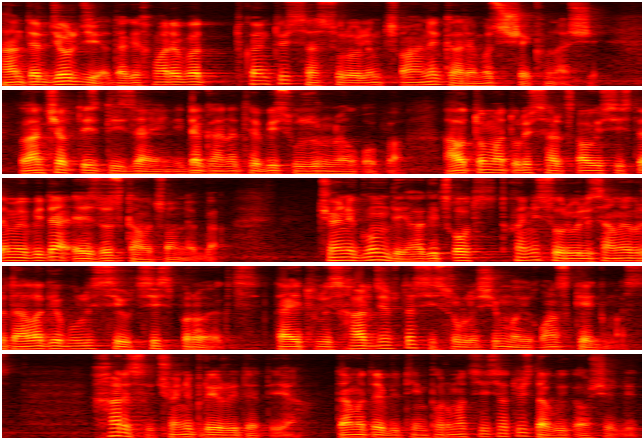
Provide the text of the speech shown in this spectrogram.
ჰანტერ ჯორჯია დაგეხმარება თქვენთვის სასურველი მწვანე გარემოს შექმნაში. ლანდშაფტის დიზაინი და განათების უზრუნველყოფა, ავტომატური სარწყავი სისტემები და ეზოს გამწვანება. ჩვენი გუნდი აგიწყობთ თქვენი სურვილისამებრ დაალაგებული სივრცის პროექტს, დაითulis ხარჯებს და სისრულეში მოიყვანს გეგმას. ხარისხი ჩვენი პრიორიტეტია. დამატებითი ინფორმაციისათვის დაგვიკავშირდით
